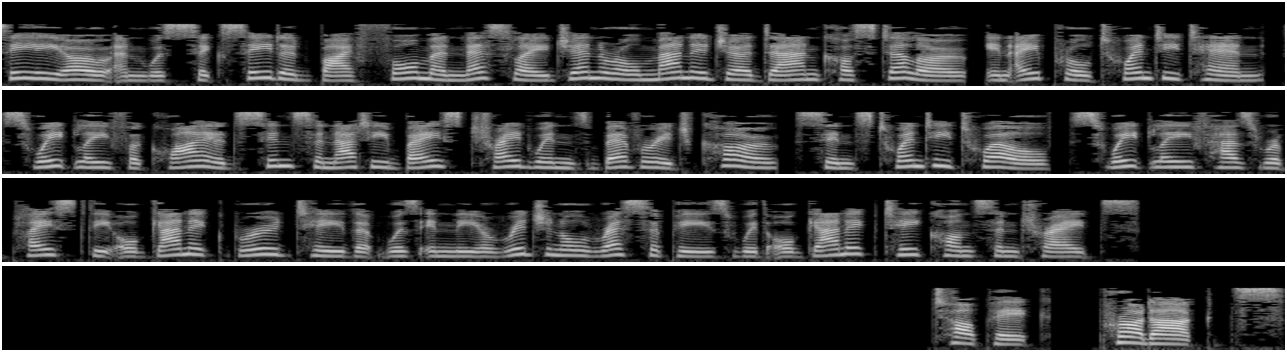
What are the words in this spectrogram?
CEO and was succeeded by former Nestle general manager Dan Costello. In April 2010, Sweetleaf acquired Cincinnati-based Tradewinds Beverage Co. Since 2012, Sweetleaf has replaced the organic brewed tea that was in the original recipes with organic tea concentrates. Products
